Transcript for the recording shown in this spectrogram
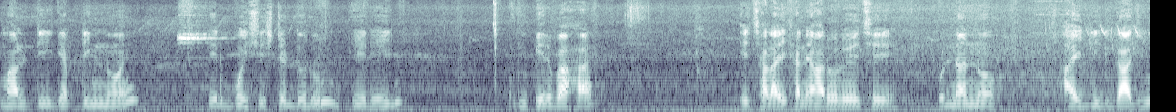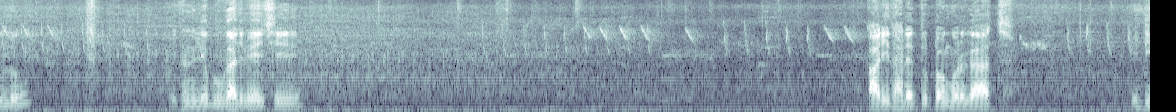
মাল্টি গ্যাপটিং নয়। এর বৈশিষ্ট্যের দরুন এর এই রূপের বাহার। এছাড়া এখানে আরও রয়েছে অন্যান্য আইডির গাছগুলো। এখানে লেবু গাছ রয়েছে। আর এধারে তো টঙ্গর গাছ। এটি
